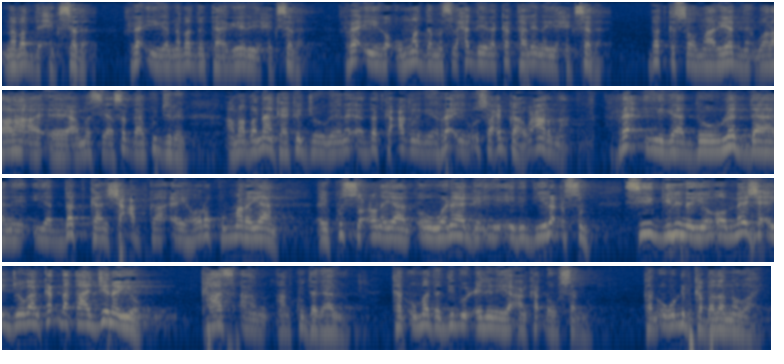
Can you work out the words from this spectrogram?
nabadda xigsada ra'yiga nabadda taageeraya xigsada ra'yiga ummadda maslaxadeeda ka talinaya xigsada. Dadka soomaaliyeedna walaalaha ah ama siyaasadda ha ku jireen ama bannaanka ha ka joogeene ee dadka caqliga iyo ra'yiga u saaxiibkaa waxaan rabnaa ra'yiga dowladdaani iyo dadkan shacabka ay hore ku marayaan ay ku soconayaan oo wanaagga iyo ididiilo cusub sii gelinayo oo meesha ay joogaan ka dhaqaajinayo kaas aan aan ku dadaalno kan ummadda dib u celinaya aan ka dhowrsanno. Kan ugu dhibka badanna waayo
